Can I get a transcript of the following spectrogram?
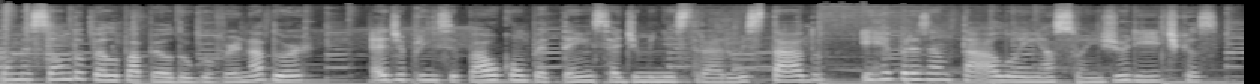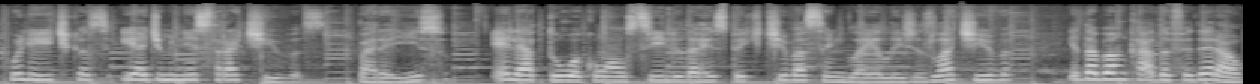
Começando pelo papel do governador, é de principal competência administrar o Estado e representá-lo em ações jurídicas, políticas e administrativas. Para isso, ele atua com auxílio da respectiva Assembleia Legislativa e da bancada federal,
